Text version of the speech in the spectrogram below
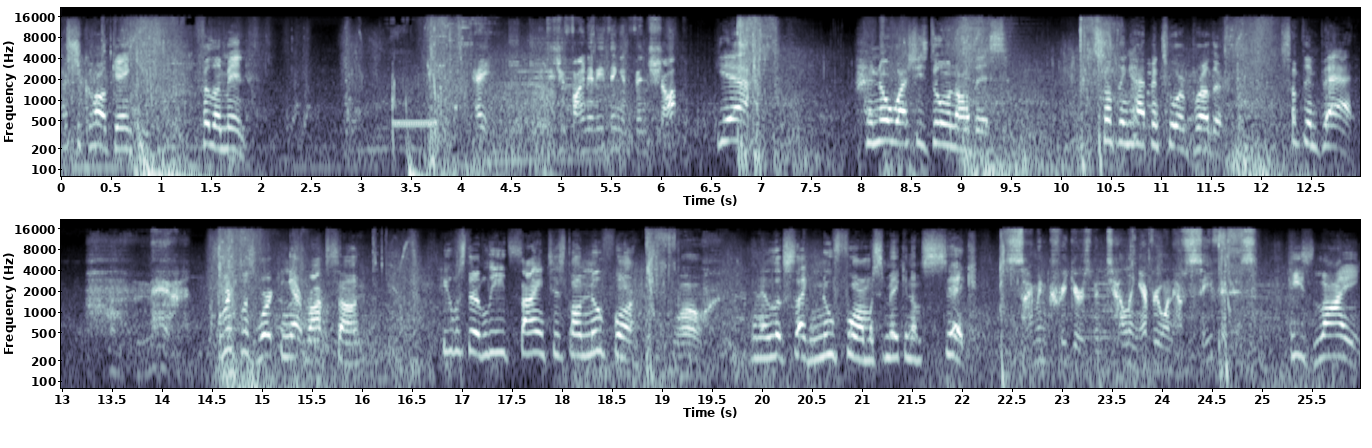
I should call Ganke. Him in. Hey, did you find anything in Finn's shop? Yeah. I know why she's doing all this. Something happened to her brother. Something bad. Man. Rick was working at Roxxon. He was their lead scientist on Nuform. Whoa. And it looks like Nuform was making him sick. Simon Krieger's been telling everyone how safe it is. He's lying.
